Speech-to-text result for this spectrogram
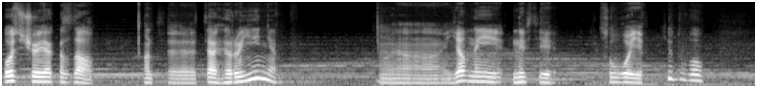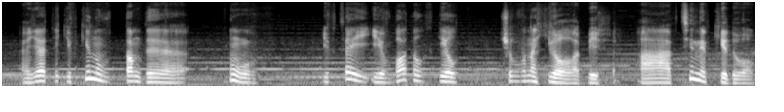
ось що я казав. От е, ця героїня, е, я в неї не всі сувої вкидував. Е, Я тільки вкинув там, де. Ну, і в цей, і в Battle Skill, щоб вона хілила більше. А в ці не вкидував.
